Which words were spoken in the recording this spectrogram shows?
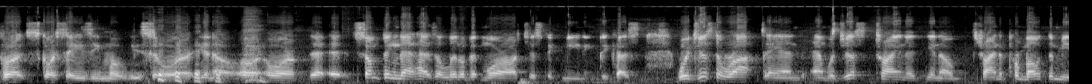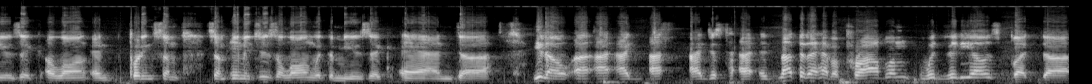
for Scorsese movies, or you know, or, or uh, something that has a little bit more artistic meaning. Because we're just a rock band, and we're just trying to, you know, trying to promote the music along and putting some some images along with the music. And uh, you know, I I, I, I just I, not that I have a problem with videos, but uh,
